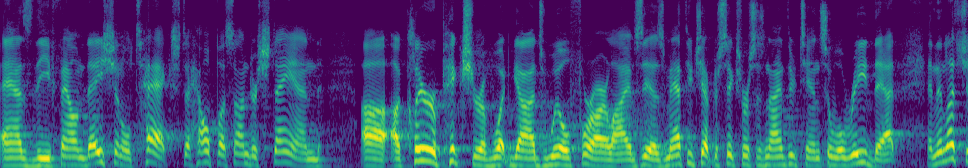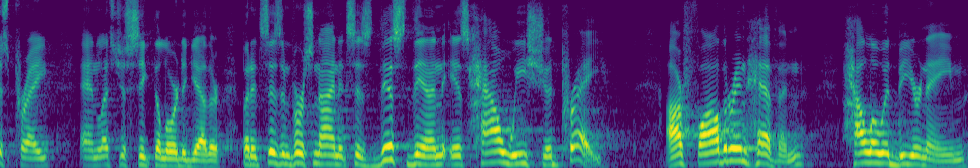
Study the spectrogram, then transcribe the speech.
as the foundational text to help us understand. Uh, a clearer picture of what God's will for our lives is. Matthew chapter 6, verses 9 through 10. So we'll read that. And then let's just pray and let's just seek the Lord together. But it says in verse 9, it says, This then is how we should pray Our Father in heaven, hallowed be your name,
